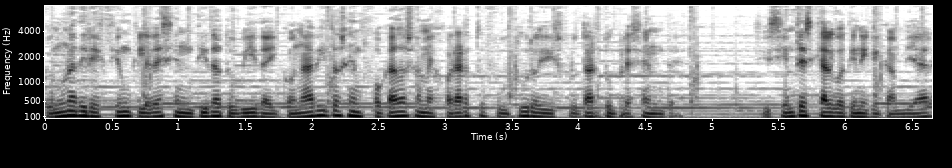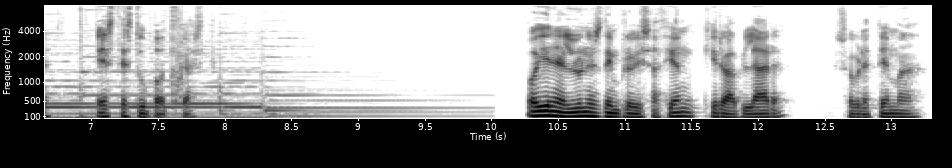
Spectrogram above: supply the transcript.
con una dirección que le dé sentido a tu vida y con hábitos enfocados a mejorar tu futuro y disfrutar tu presente. Si sientes que algo tiene que cambiar, este es tu podcast. Hoy en el lunes de improvisación quiero hablar sobre tema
